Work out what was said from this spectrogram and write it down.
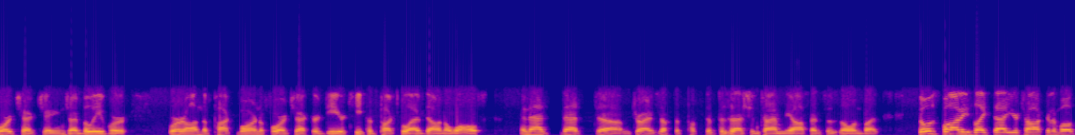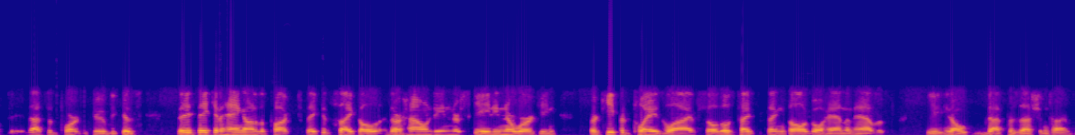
forecheck change. I believe we're we're on the puck more in the forecheck or D or keeping pucks alive down the walls, and that that um, drives up the the possession time in the offensive zone. But those bodies like that you're talking about, that's important too because they they can hang on to the puck, they can cycle, they're hounding, they're skating, they're working. they're keeping plays alive. So those types of things all go hand in hand with you, you know that possession time.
